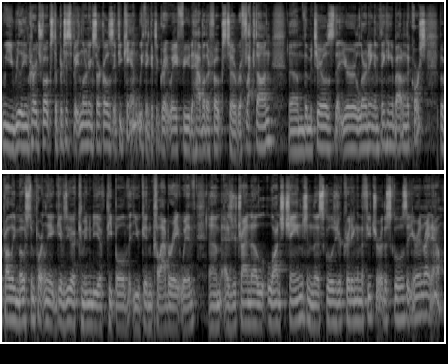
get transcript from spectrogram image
we really encourage folks to participate in learning circles if you can. We think it's a great way for you to have other folks to reflect on um, the materials that you're learning and thinking about in the course. But probably most importantly, it gives you a community of people that you can collaborate with um, as you're trying to launch change in the schools you're creating in the future or the schools that you're in right now.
